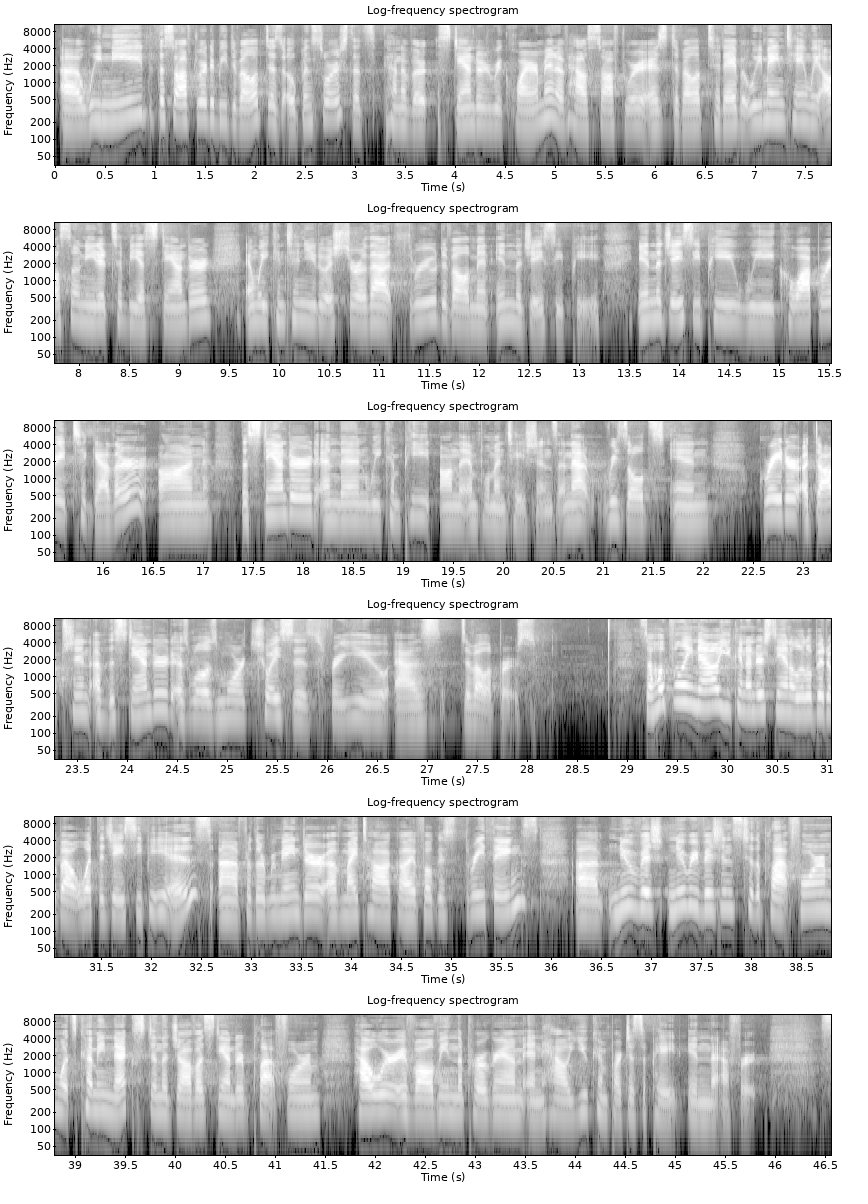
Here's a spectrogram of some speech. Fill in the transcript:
Uh, we need the software to be developed as open source. That's kind of a standard requirement of how software is developed today. But we maintain we also need it to be a standard, and we continue to assure that through development in the JCP. In the JCP, we cooperate together on the standard, and then we compete on the implementations. And that results in greater adoption of the standard as well as more choices for you as developers. So hopefully now you can understand a little bit about what the JCP is. Uh, for the remainder of my talk, I focus three things. Uh, new, new revisions to the platform, what's coming next in the Java standard platform, how we're evolving the program, and how you can participate in the effort.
